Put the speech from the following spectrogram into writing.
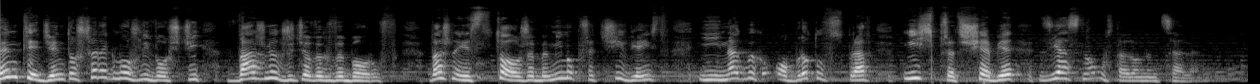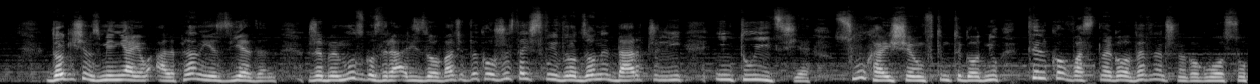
Ten tydzień to szereg możliwości ważnych życiowych wyborów. Ważne jest to, żeby mimo przeciwieństw i nagłych obrotów spraw iść przed siebie z jasno ustalonym celem. Drogi się zmieniają, ale plan jest jeden. Żeby móc go zrealizować, wykorzystaj swój wrodzony dar, czyli intuicję. Słuchaj się w tym tygodniu tylko własnego wewnętrznego głosu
